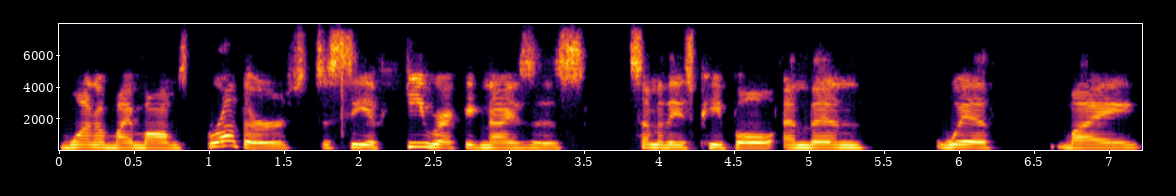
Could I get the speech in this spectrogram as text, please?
one of my mom's brothers to see if he recognizes some of these people. And then with my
